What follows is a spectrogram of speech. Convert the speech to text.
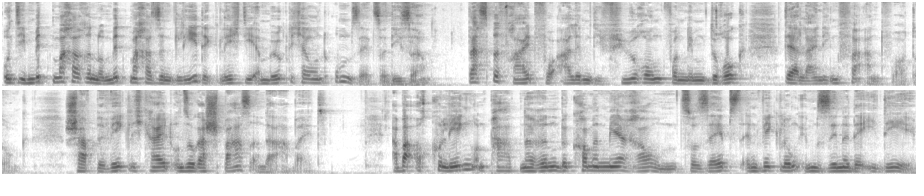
und die Mitmacherinnen und Mitmacher sind lediglich die Ermöglicher und Umsetzer dieser. Das befreit vor allem die Führung von dem Druck der alleinigen Verantwortung, schafft Beweglichkeit und sogar Spaß an der Arbeit. Aber auch Kollegen und Partnerinnen bekommen mehr Raum zur Selbstentwicklung im Sinne der Idee.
